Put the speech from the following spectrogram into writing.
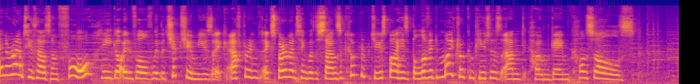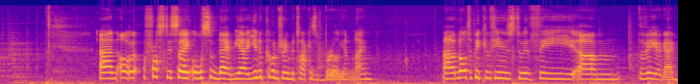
In around 2004, he got involved with the chiptune music after experimenting with the sounds that could be produced by his beloved microcomputers and home game consoles. And oh, Frost is saying, awesome name. Yeah, Unicorn Dream Attack is a brilliant name. Uh, not to be confused with the um, the video game.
